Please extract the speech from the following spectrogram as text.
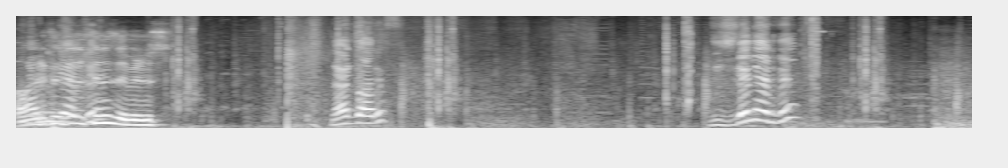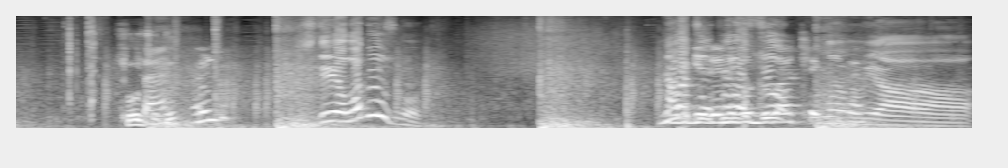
Arif'e geldi? dönsenize biriniz. Nerede Arif? Dicle nerede? Sol Ben çatı. öldüm. Dicle'yi alamıyoruz mu? Miraç geleni operasyon. vurdular, çektiler. Ulan ya.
